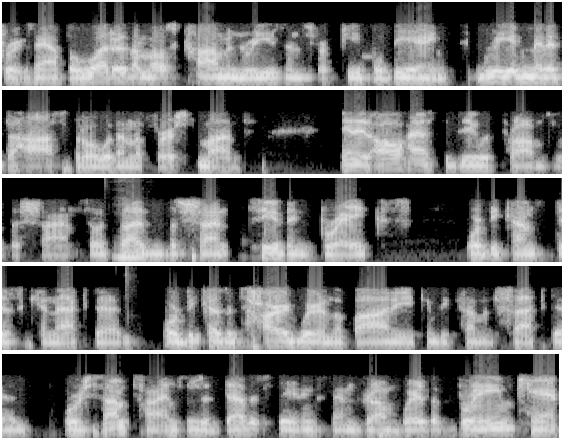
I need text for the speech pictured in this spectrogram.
for example, what are the most common reasons for people being readmitted to hospital within the first month? And it all has to do with problems with the shunt. So it's either the shunt tubing breaks or becomes disconnected, or because it's hardware in the body, it can become infected. Or sometimes there's a devastating syndrome where the brain can't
